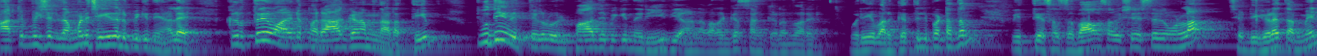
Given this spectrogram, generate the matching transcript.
ആർട്ടിഫിഷ്യൽ നമ്മൾ ചെയ്തെടുപ്പിക്കുന്ന അല്ലേ? കൃത്രിമമായിട്ട് പരാഗണം നടത്തി പുതിയ വിത്തുകൾ ഉൽപ്പാദിപ്പിക്കുന്ന രീതിയാണ് വർഗസങ്കരം എന്ന് പറയുന്നത്. ഒരേ വർഗത്തിൽപ്പെട്ടതും വ്യത്യസ്ത സ്വഭാവ സവിശേഷതകളുള്ള ചെടികളെ തമ്മിൽ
